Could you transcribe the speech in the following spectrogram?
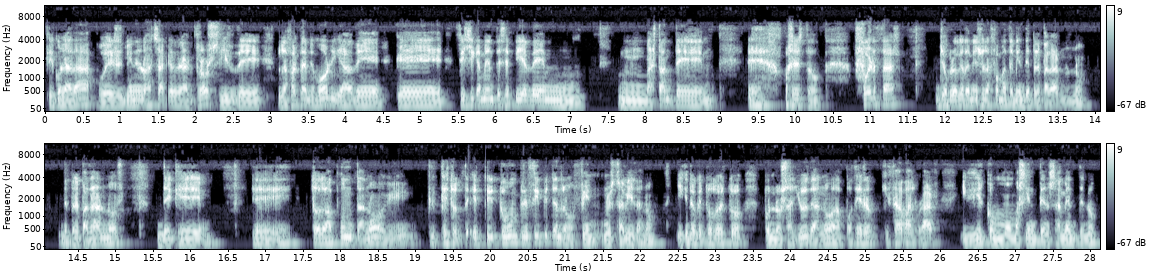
que con la edad pues vienen los achaques de la artrosis, de la falta de memoria, de que físicamente se pierden mm, bastante, eh, pues esto, fuerzas. Yo creo que también es una forma también de prepararnos, ¿no? De prepararnos, de que eh, todo apunta, ¿no? Y que esto tuvo un principio y tendrá un fin, nuestra vida, ¿no? Y creo que todo esto pues nos ayuda, ¿no? A poder quizá valorar y vivir como más intensamente, ¿no?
